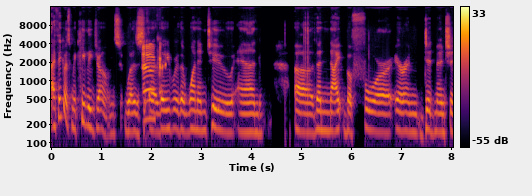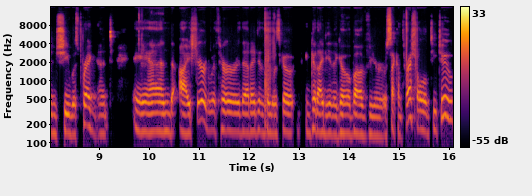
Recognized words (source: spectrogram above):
I think it was McKeely Jones. Was Oh, uh, they were the one and two, and uh, the night before, Erin did mention she was pregnant. And I shared with her that I didn't think it was go, a good idea to go above your second threshold, T2,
